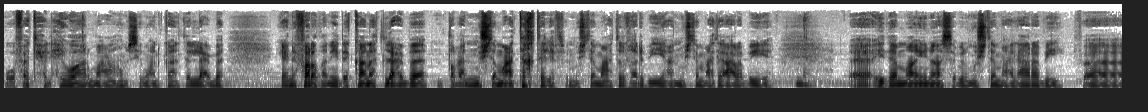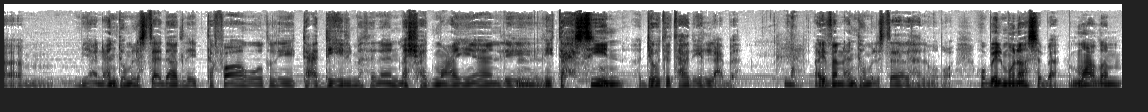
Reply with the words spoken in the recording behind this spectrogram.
وفتح الحوار معاهم سواء كانت اللعبة يعني فرضا إذا كانت لعبة طبعا المجتمعات تختلف المجتمعات الغربية عن المجتمعات العربية. نعم. آه، إذا ما يناسب المجتمع العربي ف يعني عندهم الاستعداد للتفاوض لتعديل مثلا مشهد معين لتحسين جودة هذه اللعبة. نعم. أيضا عندهم الاستعداد لهذا الموضوع وبالمناسبة معظم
